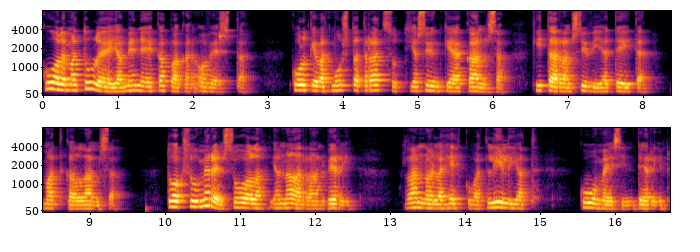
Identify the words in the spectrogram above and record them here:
Kuolema tulee ja menee kapakan ovesta. Kulkevat mustat ratsut ja synkeä kansa, kitaran syviä teitä matkallansa. Tuoksuu meren suola ja naaraan veri. Rannoilla hehkuvat liljat, kuumeisin terin.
